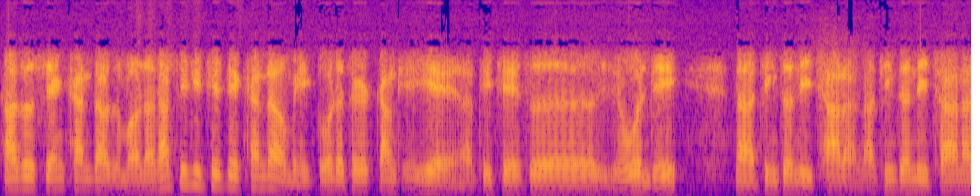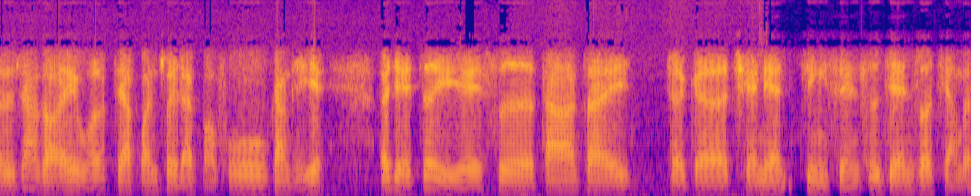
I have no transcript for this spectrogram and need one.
他是先看到什么呢？他的的确确看到美国的这个钢铁业啊，的确是有问题，那竞争力差了，那竞争力差，那就想说，哎，我加关税来保护钢铁业，而且这也是他在。这个前年竞选时间所讲的，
